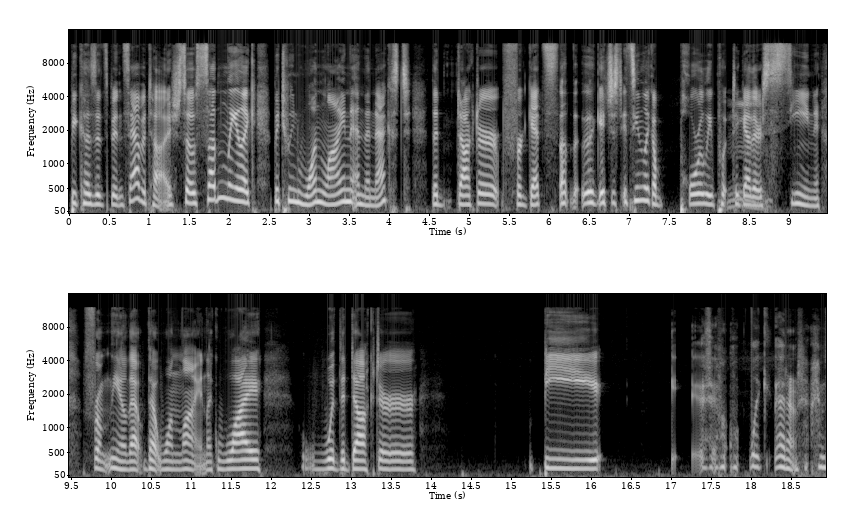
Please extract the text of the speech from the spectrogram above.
because it's been sabotaged." So suddenly, like between one line and the next, the doctor forgets. Uh, like it just it seemed like a poorly put together scene from you know that that one line. Like why would the doctor be like I don't I'm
